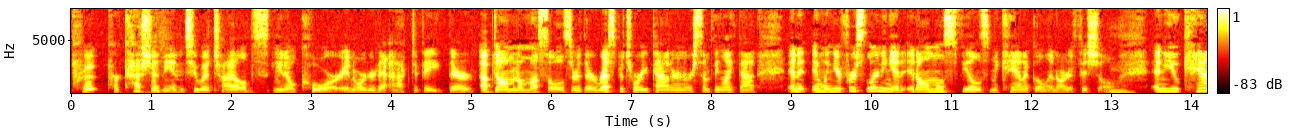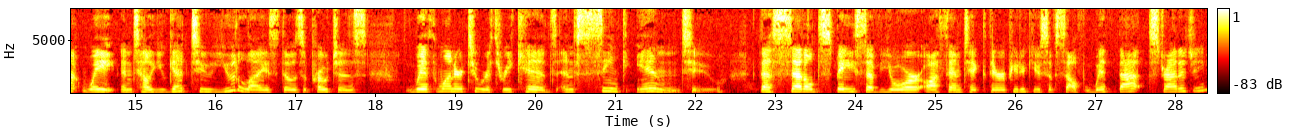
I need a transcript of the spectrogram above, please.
put percussion into a child's you know core in order to activate their abdominal muscles or their respiratory pattern or something like that and it, and when you're first learning it it almost feels mechanical and artificial mm. and you can't wait until you get to utilize those approaches with one or two or three kids and sink into the settled space of your authentic therapeutic use of self with that strategy.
